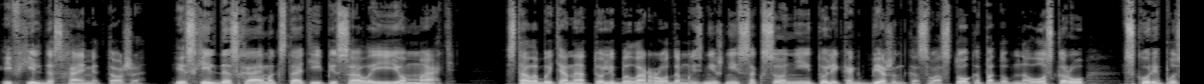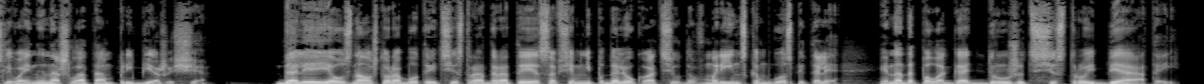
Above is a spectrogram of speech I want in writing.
и в Хильдесхайме тоже. Из Хильдесхайма, кстати, и писала ее мать. Стало быть, она то ли была родом из Нижней Саксонии, то ли как беженка с Востока, подобно Оскару, вскоре после войны нашла там прибежище. Далее я узнал, что работает сестра Доротея совсем неподалеку отсюда, в Мариинском госпитале, и, надо полагать, дружит с сестрой Беатой,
